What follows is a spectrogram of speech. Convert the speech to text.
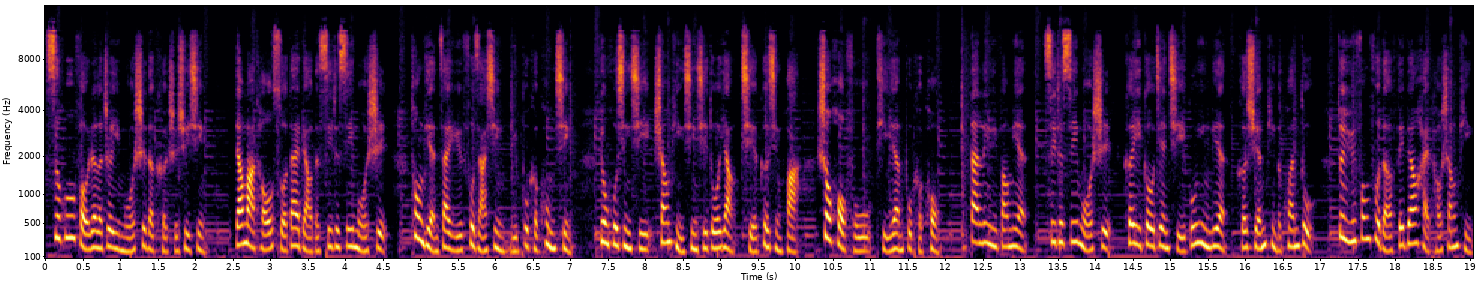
似乎否认了这一模式的可持续性。洋码头所代表的 C to C 模式，痛点在于复杂性与不可控性，用户信息、商品信息多样且个性化，售后服务体验不可控。但另一方面，C to C 模式可以构建起供应链和选品的宽度，对于丰富的非标海淘商品，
